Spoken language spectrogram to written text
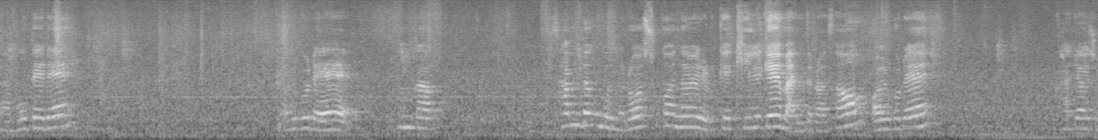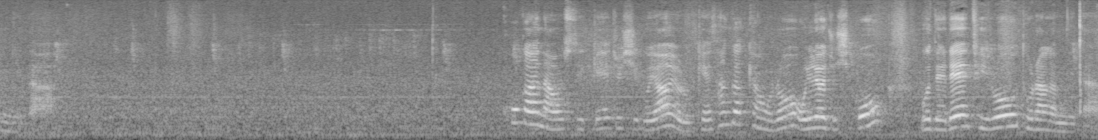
자, 모델의 얼굴에 삼각 3등분으로 수건을 이렇게 길게 만들어서 얼굴에 가려줍니다. 코가 나올 수 있게 해주시고요. 이렇게 삼각형으로 올려주시고 모델의 뒤로 돌아갑니다.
